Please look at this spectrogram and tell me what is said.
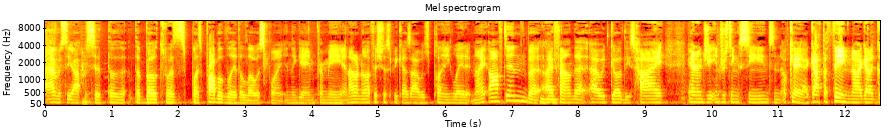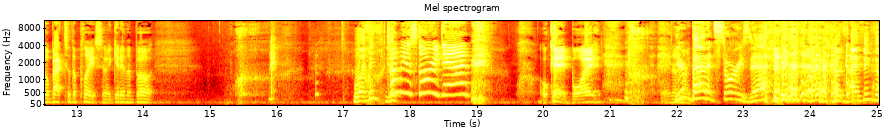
I was the opposite. The the boats was was probably the lowest point in the game for me, and I don't know if it's just because I was playing late at night often, but I found that I would go to these high energy, interesting scenes, and okay, I got the thing. Now I got to go back to the place, and I get in the boat. well, I think Tell the- me a story, Dad. okay, boy. And I'm You're like, bad at stories, Dad. but I think the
